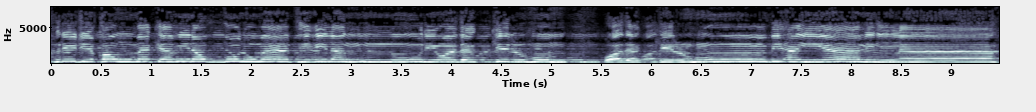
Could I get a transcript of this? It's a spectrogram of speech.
أن أخرج قومك من الظلمات إلى النور وذكرهم, وذكرهم بأيام الله.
